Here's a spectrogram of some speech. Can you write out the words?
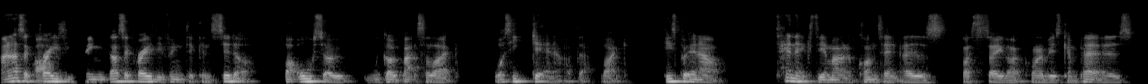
And that's a crazy thing. That's a crazy thing to consider. But also we go back to like, what's he getting out of that? Like he's putting out 10x the amount of content as let's say like one of his competitors,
